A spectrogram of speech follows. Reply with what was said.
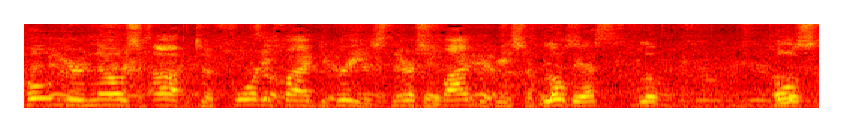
pull your nose up to 45 degrees. There's Okay. 5 degrees. So Loop, pull, yes. Loop. pull Loop. s-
